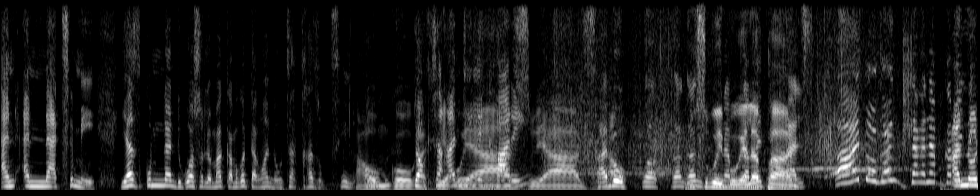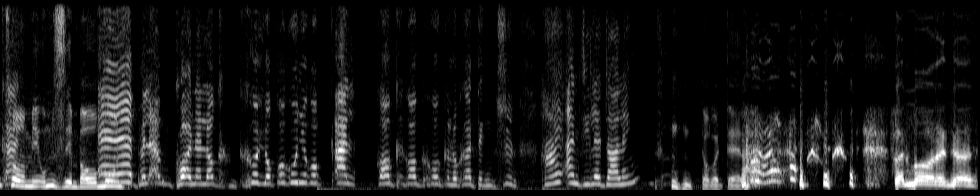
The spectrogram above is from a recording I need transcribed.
and anatomy. Yazi kumnandi kwasho lo magama kodwa ngwane ukuthi achaza ukuthini. Hawu mgo Dr kahle Andile uyazi Khatho. uyazi Hayibo, hawu. Usuke uyibukela phansi. Hayibo ngangihlakana buka. anatomy umzimba womuntu Eh phela khona lokho lokho kunye kokuqala konke konke konke lokho kade ngishilo. Hi Andile darling. dokotela Sanibona nje.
